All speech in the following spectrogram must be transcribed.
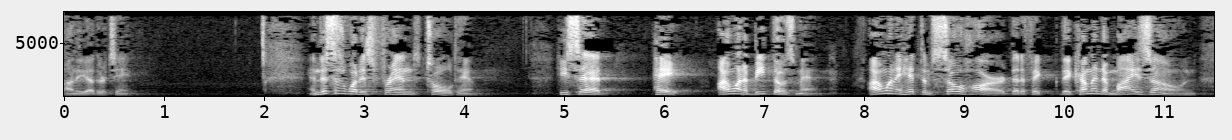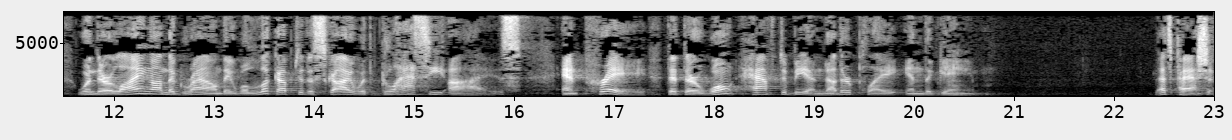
on the other team. And this is what his friend told him. He said, Hey, I want to beat those men. I want to hit them so hard that if they come into my zone, when they're lying on the ground, they will look up to the sky with glassy eyes and pray that there won't have to be another play in the game. That's passion.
